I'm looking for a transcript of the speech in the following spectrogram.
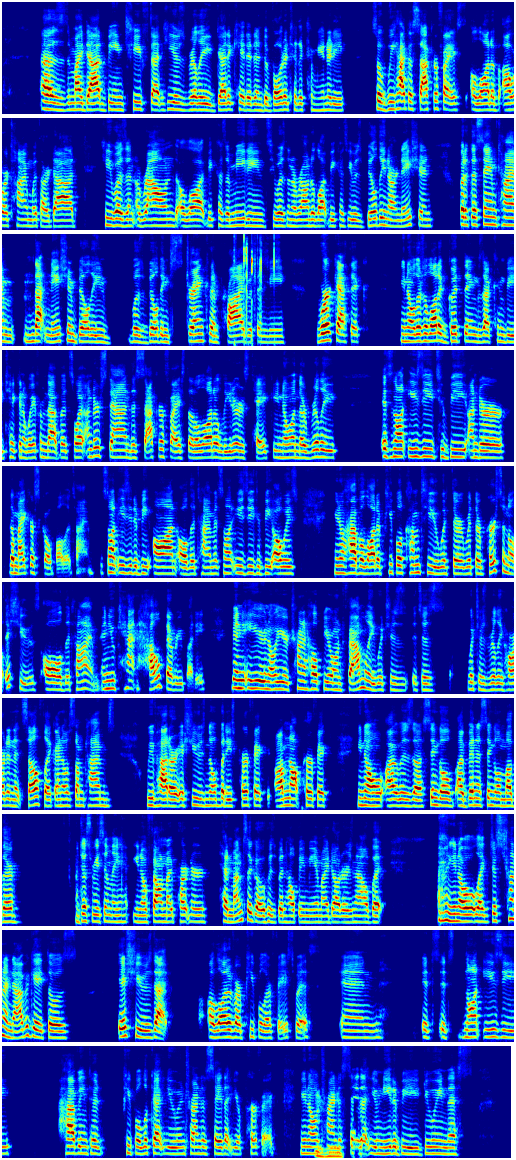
as my dad being chief that he is really dedicated and devoted to the community. So we had to sacrifice a lot of our time with our dad. He wasn't around a lot because of meetings. He wasn't around a lot because he was building our nation. But at the same time that nation building was building strength and pride within me. Work ethic you know there's a lot of good things that can be taken away from that but so i understand the sacrifice that a lot of leaders take you know and they're really it's not easy to be under the microscope all the time. It's not easy to be on all the time. It's not easy to be always you know have a lot of people come to you with their with their personal issues all the time and you can't help everybody. And you know you're trying to help your own family which is it is which is really hard in itself. Like i know sometimes we've had our issues nobody's perfect i'm not perfect you know i was a single i've been a single mother I just recently you know found my partner 10 months ago who's been helping me and my daughters now but you know, like just trying to navigate those issues that a lot of our people are faced with. And it's it's not easy having to people look at you and trying to say that you're perfect you know mm-hmm. trying to say that you need to be doing this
